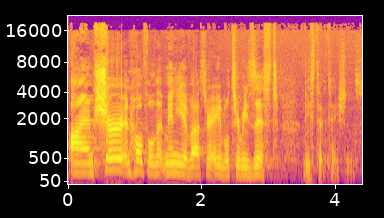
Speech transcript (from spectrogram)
I am sure and hopeful that many of us are able to resist these temptations.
